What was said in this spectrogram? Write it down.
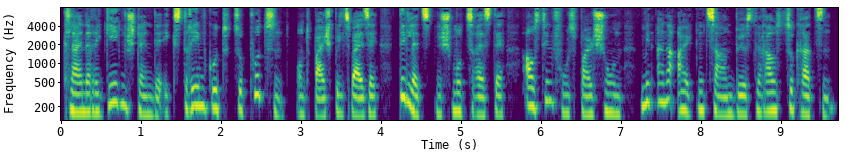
kleinere Gegenstände extrem gut zu putzen und beispielsweise die letzten Schmutzreste aus den Fußballschuhen mit einer alten Zahnbürste rauszukratzen.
